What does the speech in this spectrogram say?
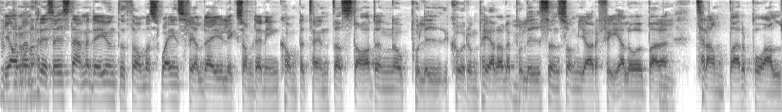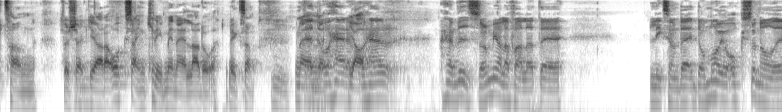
Ja, bra? men precis. Nej, men det är ju inte Thomas Waynes fel. Det är ju liksom den inkompetenta staden och poli korrumperade Mm. polisen som gör fel och bara trampar på allt han försöker göra. Och sen kriminella då. Liksom. Men, Mm. och här, ja. och här, här visar de i alla fall att det Liksom de har ju också något eh,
